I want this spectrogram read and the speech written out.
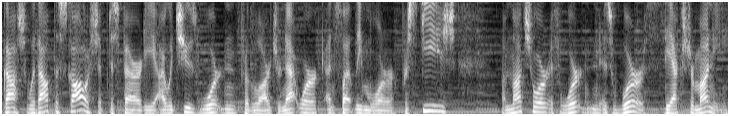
gosh, without the scholarship disparity, I would choose Wharton for the larger network and slightly more prestige. I'm not sure if Wharton is worth the extra money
